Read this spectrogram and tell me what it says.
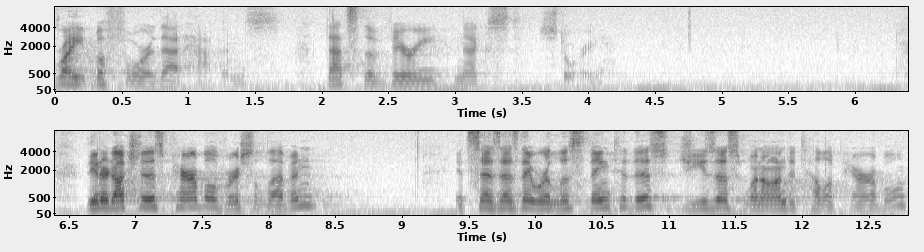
right before that happens. That's the very next story. The introduction to this parable, verse 11, it says, As they were listening to this, Jesus went on to tell a parable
